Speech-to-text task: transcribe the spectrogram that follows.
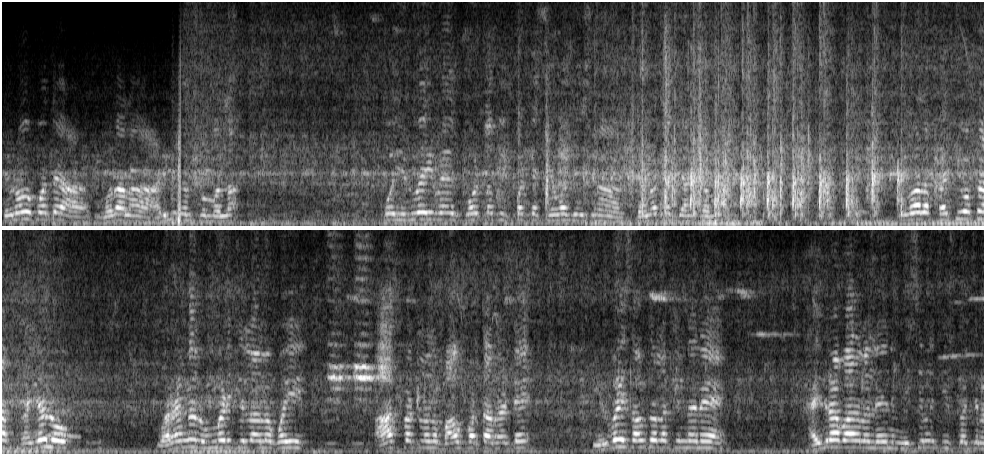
తెలియకపోతే మొదల అడిగి తెలుసుకో మళ్ళా. ఓ ఇరవై ఇరవై ఐదు కోట్లకు ఇప్పటికే సేవ చేసిన జనత జాన్సమ్మ ఇవాళ ప్రతి ఒక్క ప్రజలు వరంగల్ ఉమ్మడి జిల్లాలో పోయి హాస్పిటల్లో బాగుపడతారంటే ఇరవై సంవత్సరాల కిందనే హైదరాబాద్లో లేని మిషన్లు తీసుకొచ్చిన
